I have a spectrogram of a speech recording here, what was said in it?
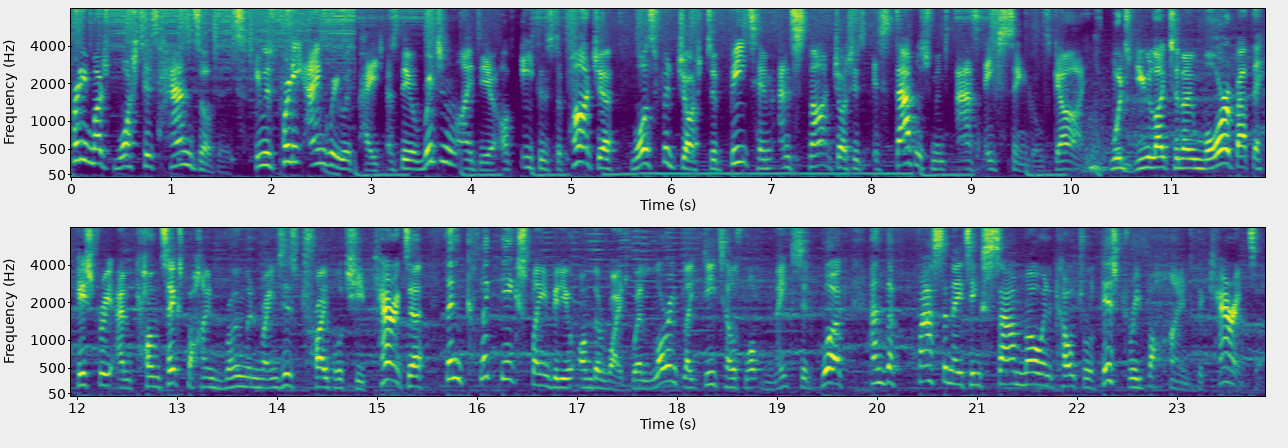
pretty much washed his hands of it. He was pretty angry with Page as the original idea of Ethan's departure was for Josh to beat him and start Josh's establishment as a guy. Would you like to know more about the history and context behind Roman Reigns' tribal chief character? Then click the explain video on the right where Laurie Blake details what makes it work and the fascinating Samoan cultural history behind the character.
